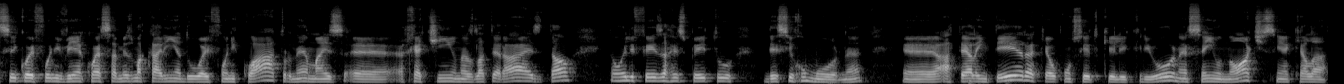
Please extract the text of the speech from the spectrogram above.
ser que o iPhone venha com essa mesma carinha do iPhone 4, né, mais é, retinho nas laterais e tal. Então ele fez a respeito desse rumor, né? É, a tela inteira, que é o conceito que ele criou, né, sem o notch, sem aquela,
